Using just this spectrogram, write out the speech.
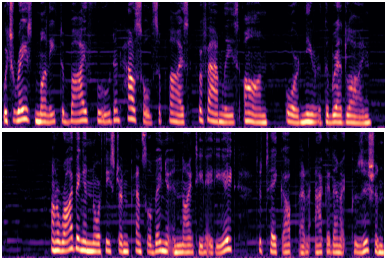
which raised money to buy food and household supplies for families on or near the breadline. On arriving in northeastern Pennsylvania in 1988 to take up an academic position,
